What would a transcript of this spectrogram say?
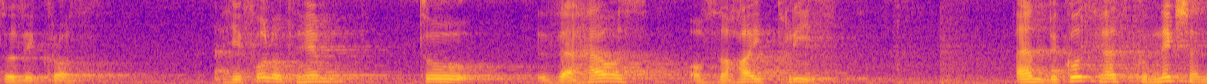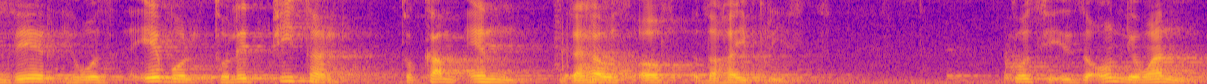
to the cross. He followed him to the house of the high priest. And because he has connection there, he was able to let Peter to come in the house of the high priest. Because he is the only one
